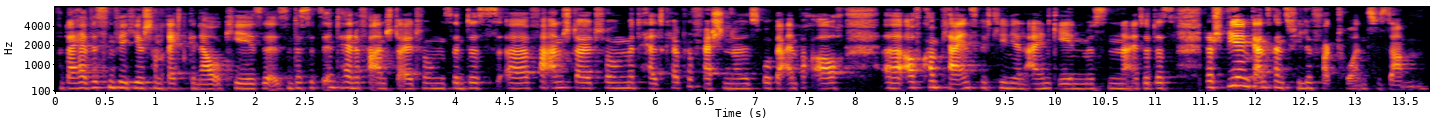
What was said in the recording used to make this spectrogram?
von daher wissen wir hier schon recht genau, okay, sind das jetzt interne Veranstaltungen, sind das äh, Veranstaltungen mit Healthcare Professionals, wo wir einfach auch äh, auf Compliance-Richtlinien eingehen müssen. Also das, da spielen ganz, ganz viele Faktoren zusammen.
